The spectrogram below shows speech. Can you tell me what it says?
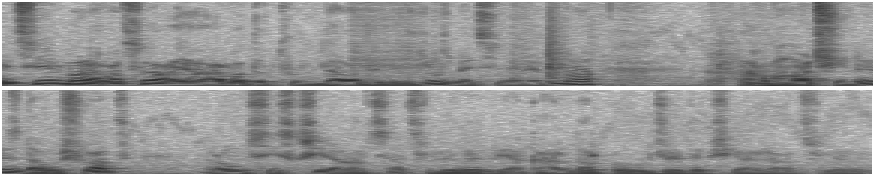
მეცნიერმა რაღაცა აი ამად თუ იმ დაავადების დროს მეცნიერებმა აღმოაჩინეს დაუშვათ რომ სისხლში რაღაცა ცვლილებები აქვს, ან გარკვეულ უჯრედებში არის რაღაც ცვლილებები.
